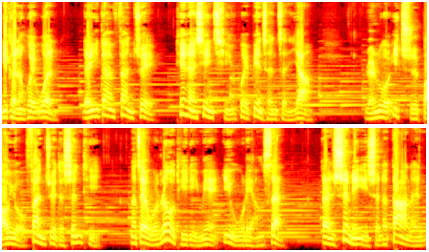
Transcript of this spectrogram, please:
你可能会问：人一旦犯罪，天然性情会变成怎样？人若一直保有犯罪的身体，那在我肉体里面亦无良善。但圣灵以神的大能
